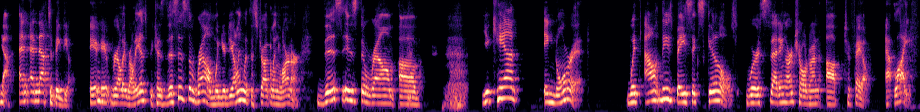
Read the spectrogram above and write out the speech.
Yeah. And and that's a big deal. It, mm-hmm. it, really, really is because this is the realm when you're dealing with a struggling learner. This is the realm of you can't ignore it. Without these basic skills, we're setting our children up to fail at life.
